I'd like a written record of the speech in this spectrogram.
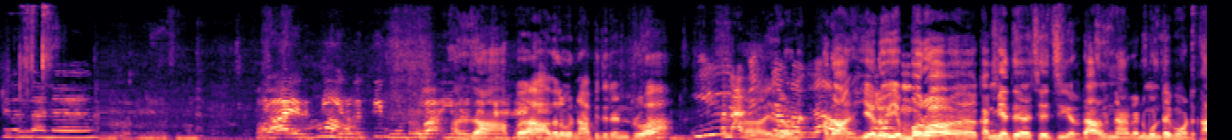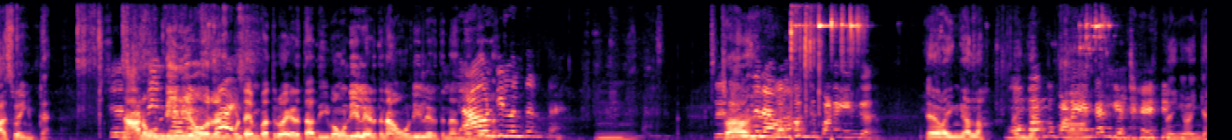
சிவன் தானே. தொள்ளாயிரத்தி இருபத்தி மூணு ரூபா அதுதான். அப்போ அதில் ஒரு நாற்பத்தி ரெண்டு ரூபா இதில் ஒன்று அதான் ஏழு எண்பது ரூபா கம்மியாக சேர்ச்சிக்கிறடா அதில் நான் ரெண்டு மூணு டைம் உன்கிட்ட காசு வாங்கிவிட்டேன். நானும் உண்டியிலையும் ஒரு ரெண்டு மூணு டைம் பத்து ரூபா எடுத்தேன் அது இவன் உண்டியில் எடுத்தேனா அவன் உண்டியில் எடுத்தேனா ஏ வைங்கலாம் உன் பங்கு பணம் எங்கன்னு கேட்டேன். வைங்க வைங்க.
